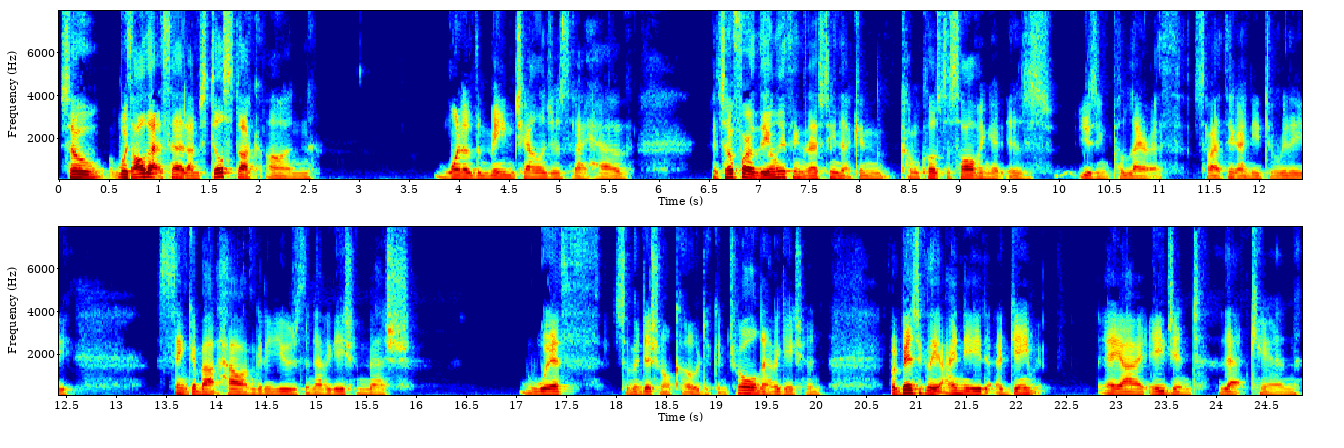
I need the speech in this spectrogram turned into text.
So, with all that said, I'm still stuck on one of the main challenges that I have. And so far, the only thing that I've seen that can come close to solving it is using Polarith. So, I think I need to really think about how I'm going to use the navigation mesh with some additional code to control navigation. But basically, I need a game AI agent that can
